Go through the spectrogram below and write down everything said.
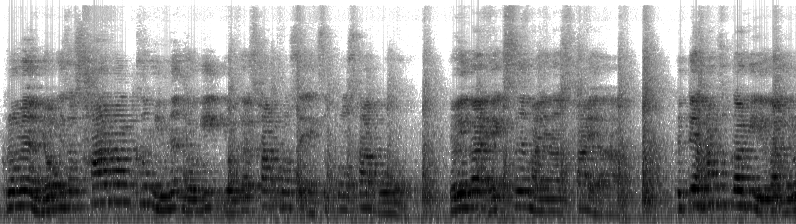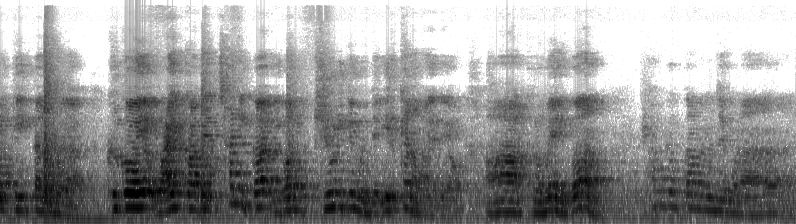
그러면 여기서 4만큼 있는 여기 여기가 4 플러스 x 플러스 4고 여기가 x 마이너스 4야. 그때 함수값이 얘가 이렇게 있다는 거야. 그거의 y값의 차니까 이건 기울기 문제 이렇게 나와야 돼요. 아 그러면 이건 평균값 문제구나.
